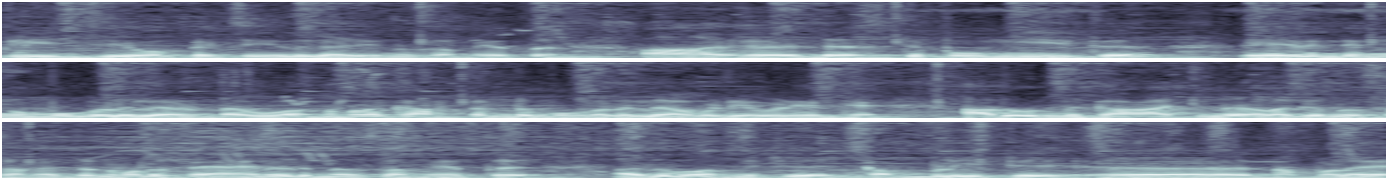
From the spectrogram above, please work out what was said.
ക്ലീൻ ചെയ്യുകയൊക്കെ ചെയ്ത് കഴിയുന്ന സമയത്ത് ആ ഡസ്റ്റ് പൊങ്ങിയിട്ട് ഏതിന്റെ അങ്ങ് മുകളിലാണ് ഉണ്ടാവുക നമ്മുടെ കർട്ടന്റെ മുകളിൽ അവിടെ ഇവിടെയൊക്കെ അതൊന്ന് കാറ്റിന് ഇളകുന്ന സമയത്ത് നമ്മൾ ഫാൻ ഇടുന്ന സമയത്ത് അത് വന്നിട്ട് കംപ്ലീറ്റ് നമ്മളെ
